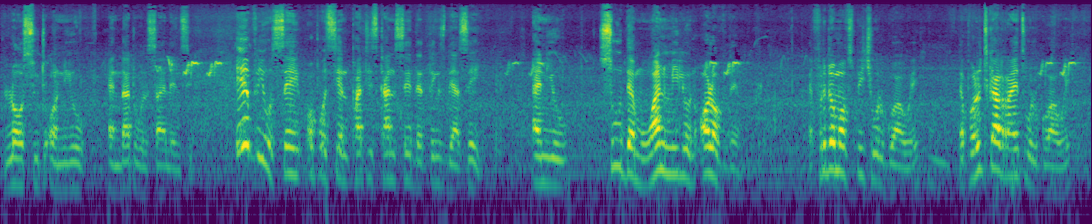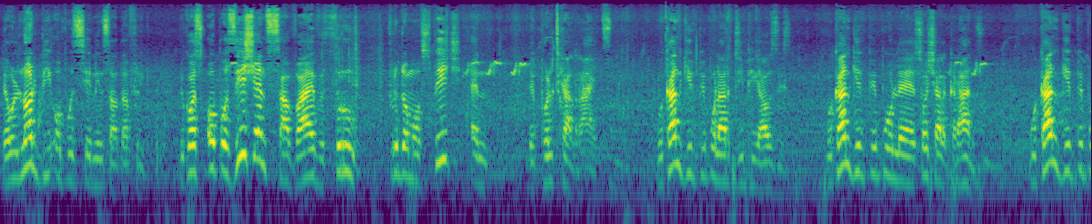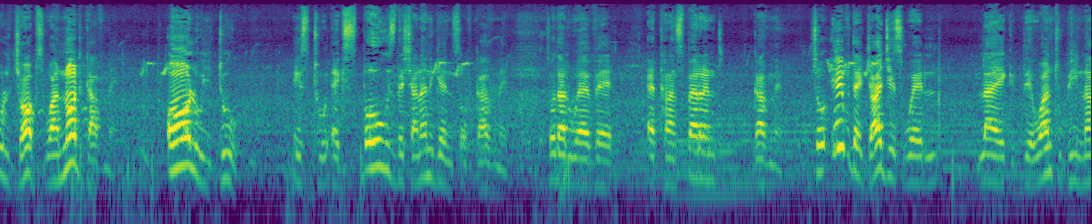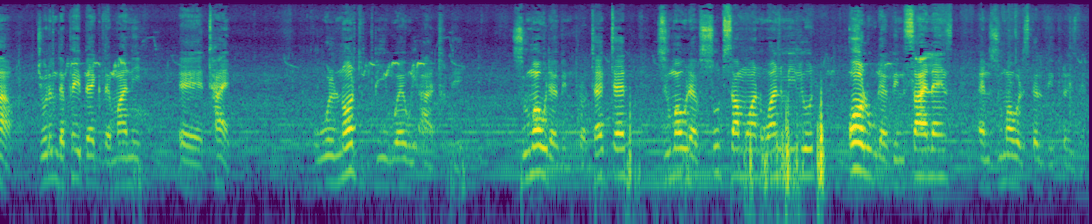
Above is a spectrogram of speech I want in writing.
lawsuit on you, and that will silence you. If you say opposition parties can't say the things they are saying, and you sue them one million, all of them, the freedom of speech will go away, the political rights will go away, there will not be opposition in South Africa. Because opposition survive through freedom of speech and the political rights. We can't give people RDP houses. We can't give people uh, social grants. We can't give people jobs. We are not government. All we do is to expose the shenanigans of government so that we have a, a transparent government. So if the judges were like they want to be now during the payback the money uh, time, will not be where we are today. Zuma would have been protected. Zuma would have sued someone one million. All would have been silenced, and Zuma will still be president.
